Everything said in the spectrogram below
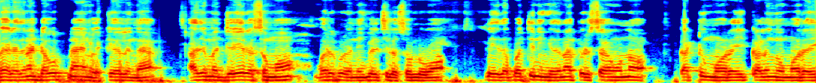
வேறு எதனா டவுட்னா எங்களை கேளுங்க. அதே மாதிரி ஜெயரசமும் வரக்கூடிய நிகழ்ச்சியில் சொல்லுவோம். இல்லை இதை பற்றி நீங்கள் எதனா பெருசாக ஒன்றும் கட்டு முறை கழுங்கு முறை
